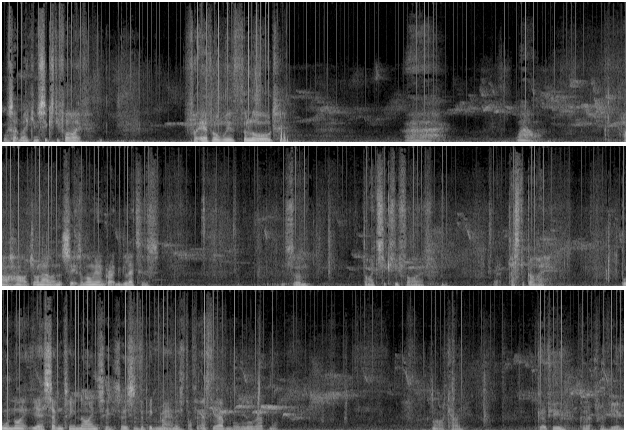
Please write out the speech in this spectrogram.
What's that make him? 65. Forever with the Lord. Uh, wow. Aha, John Allen. Let's see, it's along there in great big letters. It's um, died 65. That's the guy. Born ni- yeah, 1790. So this is the big man. This, I think that's the Admiral, the Lord Admiral. Oh, okay. Good view. Go out for a view.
